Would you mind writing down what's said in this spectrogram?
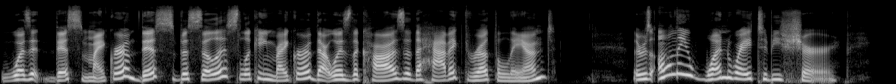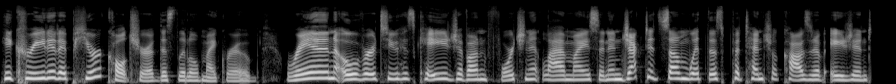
was it this microbe, this bacillus looking microbe, that was the cause of the havoc throughout the land? There was only one way to be sure. He created a pure culture of this little microbe, ran over to his cage of unfortunate lab mice, and injected some with this potential causative agent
